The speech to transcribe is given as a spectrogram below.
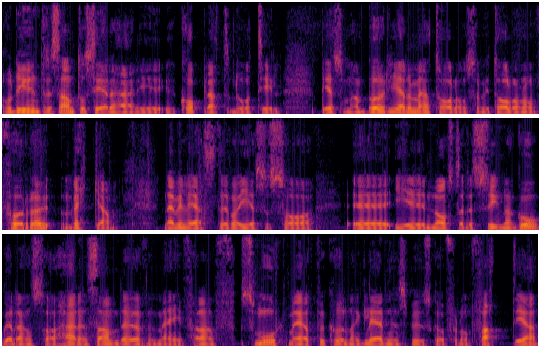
Och det är intressant att se det här i, kopplat då till det som han började med att tala om, som vi talade om förra veckan, när vi läste vad Jesus sa eh, Eh, i Nastades synagoga, där han sa Herrens ande över mig, för han smort mig att förkunna glädjens budskap för de fattiga,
